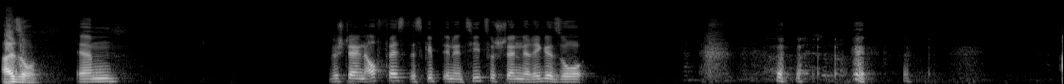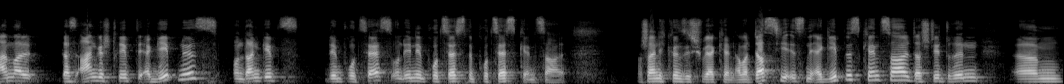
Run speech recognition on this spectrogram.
Also, ähm, wir stellen auch fest, es gibt in den Zielzuständen in der Regel so einmal das angestrebte Ergebnis und dann gibt es den Prozess und in dem Prozess eine Prozesskennzahl. Wahrscheinlich können Sie es schwer kennen, aber das hier ist eine Ergebniskennzahl, da steht drin, ähm,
